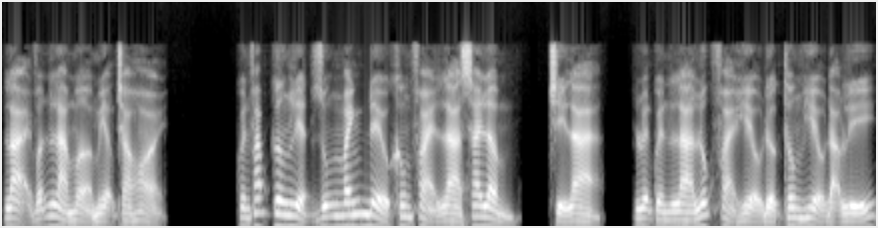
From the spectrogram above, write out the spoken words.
lại vẫn là mở miệng chào hỏi. Quyền pháp cương liệt dũng mãnh đều không phải là sai lầm, chỉ là, luyện quyền là lúc phải hiểu được thông hiểu đạo lý.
